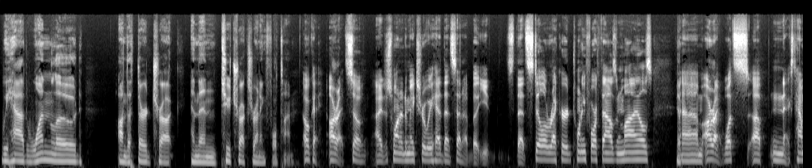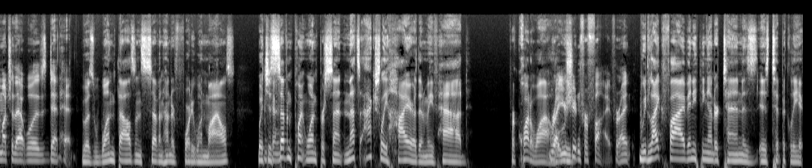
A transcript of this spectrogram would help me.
we had one load on the third truck and then two trucks running full time. Okay. All right. So I just wanted to make sure we had that set up, but you, that's still a record 24,000 miles. Yep. Um, all right. What's up next? How much of that was deadhead? It was 1,741 miles, which okay. is 7.1%. And that's actually higher than we've had for quite a while. Right. You're we, shooting for five, right? We'd like five. Anything under 10 is, is typically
